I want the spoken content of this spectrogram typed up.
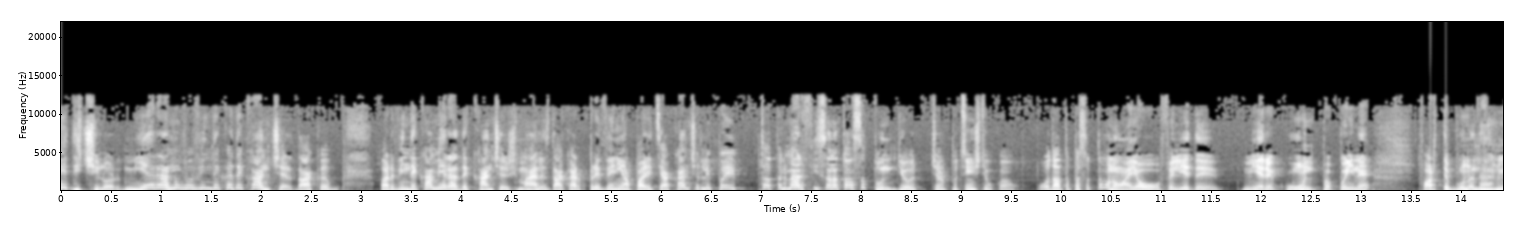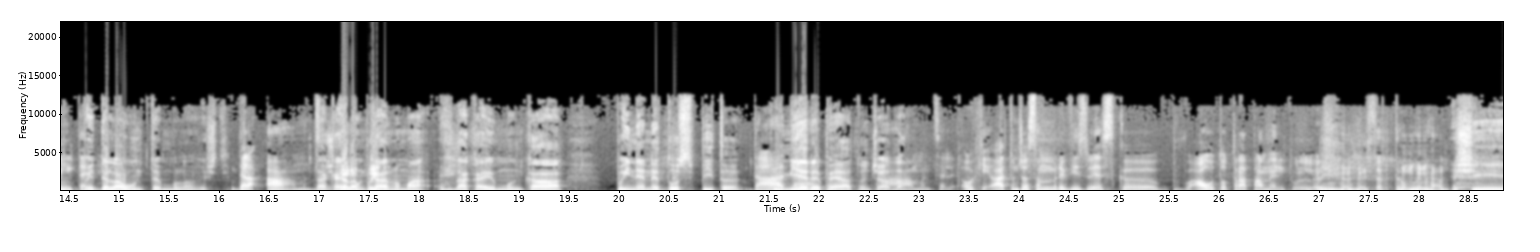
medicilor. Mierea nu vă vindecă de cancer. Dacă v-ar vindeca mierea de cancer și mai ales dacă ar preveni apariția cancerului, păi toată lumea ar fi sănătoasă tund. Eu cel puțin știu că o dată pe săptămână mai iau o felie de miere cu unt pe pâine. Foarte bună de aminte. Păi de la unt te îmbolnăvești. De la... A, am înțeles. Dacă ai mânca numai... Dacă ai mânca pâine nedospită Da, cu miere da, pe da. ea, atunci A, da. Am înțeles. Ok, atunci o să-mi revizuiesc uh, autotratamentul săptămânal. Și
